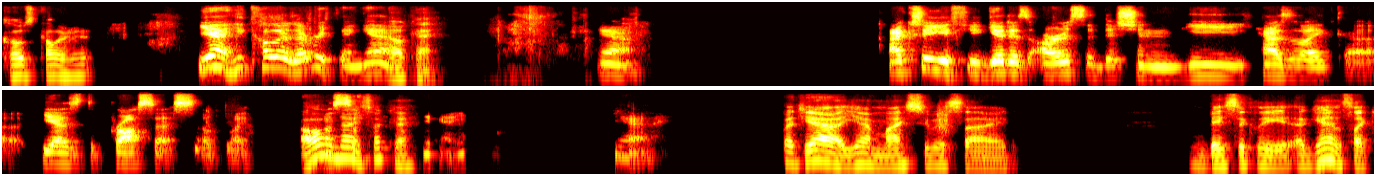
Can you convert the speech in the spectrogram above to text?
Clowes colored it? Yeah, he colors everything. Yeah. Okay. Yeah. Actually, if you get his artist edition, he has like uh, he has the process of like. Oh, nice. Okay. Yeah. Yeah. But yeah, yeah, my suicide. Basically, again, it's like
